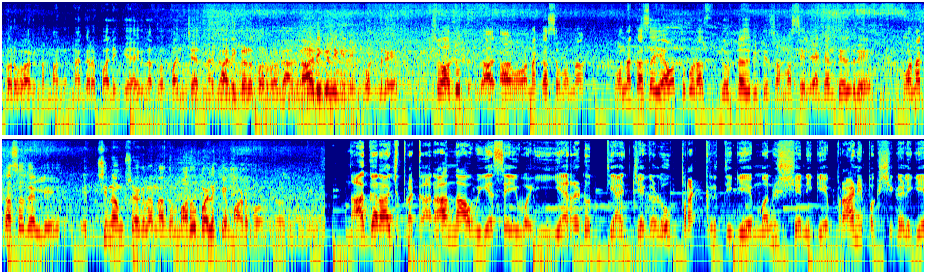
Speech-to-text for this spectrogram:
ಬರುವಾಗ, ನಮ್ಮ ನಗರ ಪಾಲಿಕೆ ಆಗಲಿ ಅಥವಾ ಪಂಚಾಯತ್ನ ಗಾಡಿಗಳು ಬರುವಾಗ, ಆ ಗಾಡಿಗಳಿಗೆ ನೀವು ಕೊಟ್ಟರೆ ಸೊ ಅದು, ಆ- ಒಣ ಕಸವನ್ನು ಯಾವತ್ತೂ ಕೂಡ ದೊಡ್ಡ ರೀತಿಯ ಸಮಸ್ಯೆ ಇಲ್ಲ. ಯಾಕಂತ ಹೇಳಿದ್ರೆ, ಒಣ ಹೆಚ್ಚಿನ ಅಂಶಗಳನ್ನು ಅದು ಮರುಬಳಕೆ ಮಾಡಬಹುದು ನಾಗರಾಜ್ ಪ್ರಕಾರ ನಾವು ಎಸೆಯುವ ಈ ಎರಡು ತ್ಯಾಜ್ಯಗಳು ಪ್ರಕೃತಿಗೆ, ಮನುಷ್ಯನಿಗೆ, ಪ್ರಾಣಿ ಪಕ್ಷಿಗಳಿಗೆ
